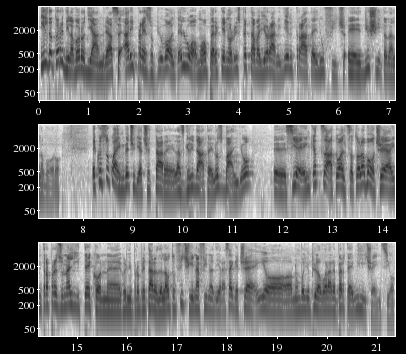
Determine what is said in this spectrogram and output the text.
Il datore di lavoro di Andreas ha ripreso più volte l'uomo perché non rispettava gli orari di entrata e di, ufficio- e di uscita dal lavoro. E questo qua, invece di accettare la sgridata e lo sbaglio, eh, si è incazzato, ha alzato la voce ha intrapreso una lite con, eh, con il proprietario dell'autofficina fino a dire: Sai che c'è, io non voglio più lavorare per te, mi licenzio.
